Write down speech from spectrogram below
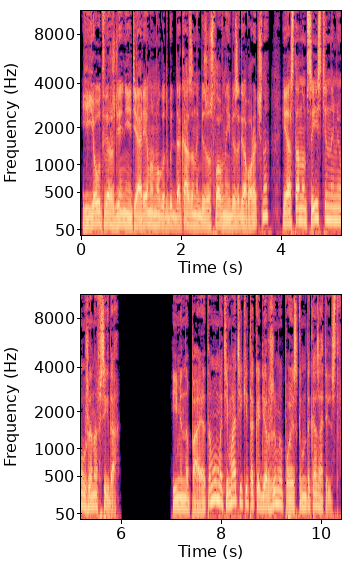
Ее утверждения и теоремы могут быть доказаны безусловно и безоговорочно и останутся истинными уже навсегда. Именно поэтому математики так одержимы поиском доказательств.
